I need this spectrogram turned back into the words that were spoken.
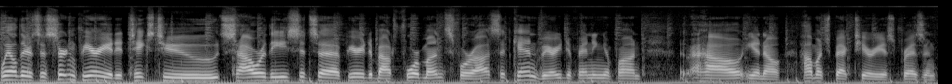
Well, there's a certain period it takes to sour these. It's a period about four months for us. It can vary depending upon how you know how much bacteria is present.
